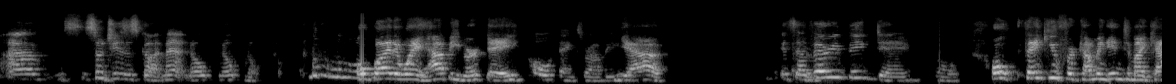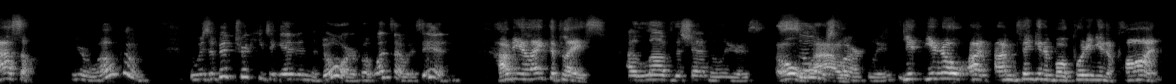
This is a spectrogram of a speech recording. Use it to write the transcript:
Uh, so Jesus got mad. Nope, nope, nope. Oh, by the way, happy birthday. Oh, thanks, Robbie. Yeah. It's a very big day. Oh, Oh, thank you for coming into my castle. you're welcome. It was a bit tricky to get in the door, but once I was in, How do you like the place? I love the chandeliers. Oh, so wow. sparkly. You, you know, I, I'm thinking about putting in a pond.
